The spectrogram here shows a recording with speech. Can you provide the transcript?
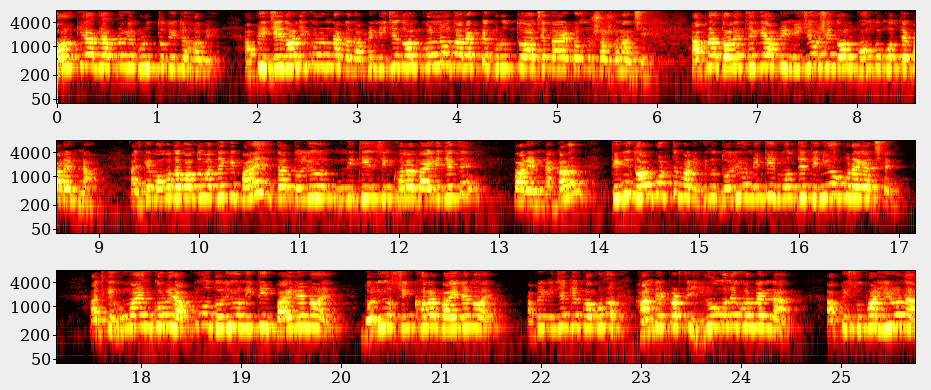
দলকে আগে আপনাকে গুরুত্ব দিতে হবে। আপনি যে দলই করুন না কেন, আপনি নিজে দল করলেও তার একটা গুরুত্ব আছে, তার একটা অনুশাসন আছে। আপনার দলে থেকে আপনি নিজেও সেই দল ভঙ্গ করতে পারেন না। আজকে মমতা বন্দ্যোপাধ্যায় কি পারেন? তার দলীয় নীতি শৃঙ্খলার বাইরে যেতে পারেন না। কারণ তিনি দল করতে পারেন, কিন্তু দলীয় নীতির মধ্যে তিনিও পড়ে গেছেন। আজকে হুমায়ুন কবির আপনিও দলীয় নীতির বাইরে নয়, দলীয় শৃঙ্খলার বাইরে নয়। আপনি নিজেকে কখনো হান্ড্রেড পার্সেন্ট হিরো মনে করবেন না। আপনি সুপার হিরো না,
